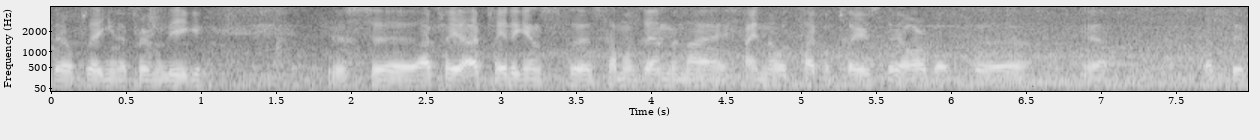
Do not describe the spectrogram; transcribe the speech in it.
that are playing in the Premier League. Because uh, I play I played against uh, some of them and I, I know what type of players they are. But uh, yeah, that's it.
